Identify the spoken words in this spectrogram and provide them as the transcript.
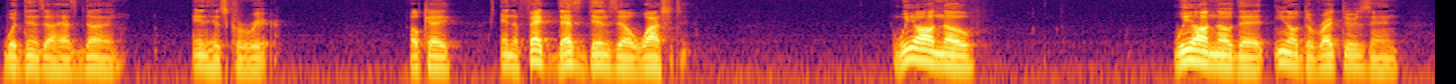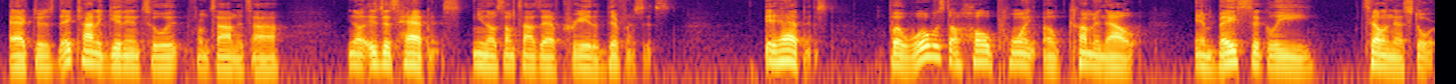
what Denzel has done in his career. Okay? And the fact that's Denzel Washington. We all know we all know that, you know, directors and actors, they kind of get into it from time to time. You know, it just happens. You know, sometimes they have creative differences. It happens. But what was the whole point of coming out and basically telling that story?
